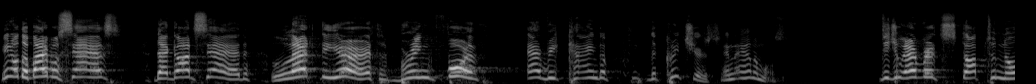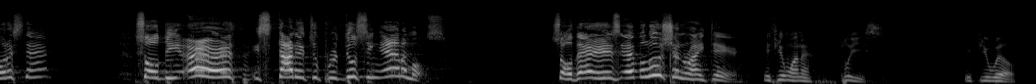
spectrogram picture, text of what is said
You know, the Bible says that God said, Let the earth bring forth every kind of the creatures and animals. Did you ever stop to notice that? So the earth started to producing animals. So there is evolution right there, if you want to, please, if you will.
